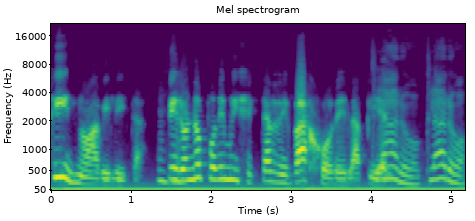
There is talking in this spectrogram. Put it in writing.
sí no habilita, pero no podemos inyectar debajo de la piel. Claro, claro.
